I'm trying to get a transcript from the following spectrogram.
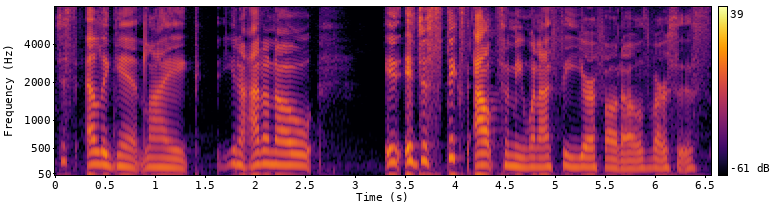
just elegant. Like, you know, I don't know. It, it just sticks out to me when I see your photos versus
